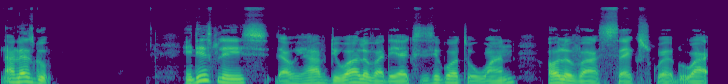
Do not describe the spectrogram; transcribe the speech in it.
now let's go. In this place that we have dy over dx is equal to 1 all over sec squared y.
